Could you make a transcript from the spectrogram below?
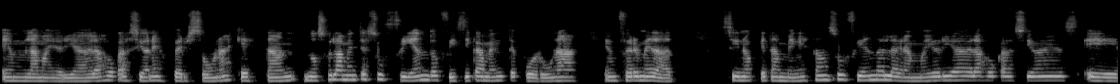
en la mayoría de las ocasiones personas que están no solamente sufriendo físicamente por una enfermedad, sino que también están sufriendo en la gran mayoría de las ocasiones, eh,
